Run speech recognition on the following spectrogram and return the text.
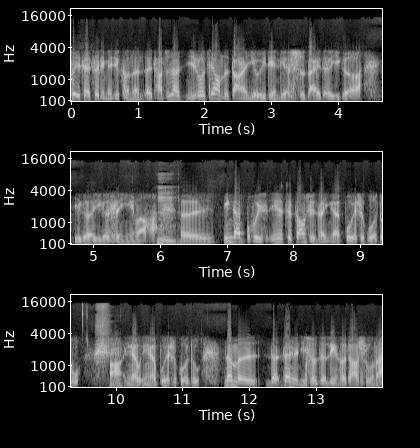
所以在这里面就可能，呃，他知道你说这样子，当然有一点点世代的一个一个一个声音了哈。嗯。呃，应该不会是，因为这刚选出来应该不会是过渡，啊，应该应该不会是过渡。那么，那但是你说这令和大叔呢，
